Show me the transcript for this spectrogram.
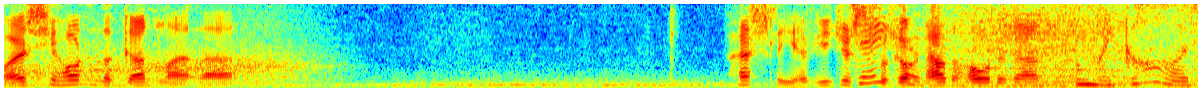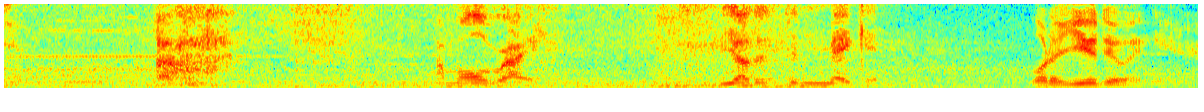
Why is she holding the gun like that? Ashley, have you just Jacob. forgotten how to hold a gun? Oh my god. I'm all right. The others didn't make it. What are you doing here?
